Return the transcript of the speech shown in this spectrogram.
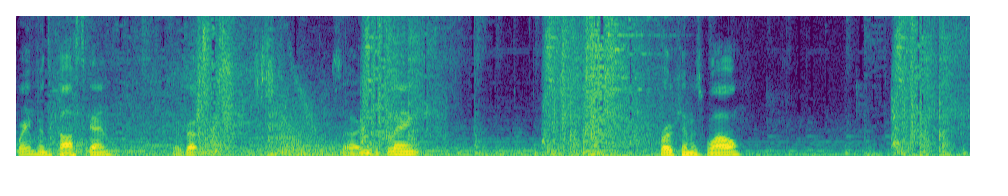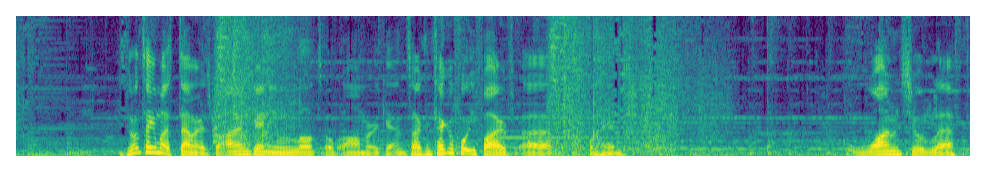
Waiting for the cast again. There we go. So use a blink broke him as well. He's not taking much damage, but I am gaining a lot of armor again. So I can take a 45 uh, from him. Got one shield left.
